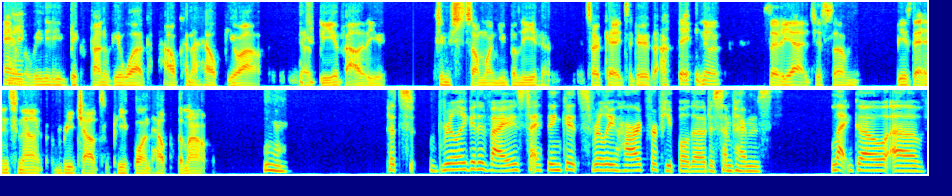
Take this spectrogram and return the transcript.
hey, I'm a really big fan of your work. How can I help you out? You know, be of value to someone you believe in. It's okay to do that. you know. So yeah, just um, use the internet, reach out to people and help them out. Mm. That's really good advice. I think it's really hard for people though to sometimes let go of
